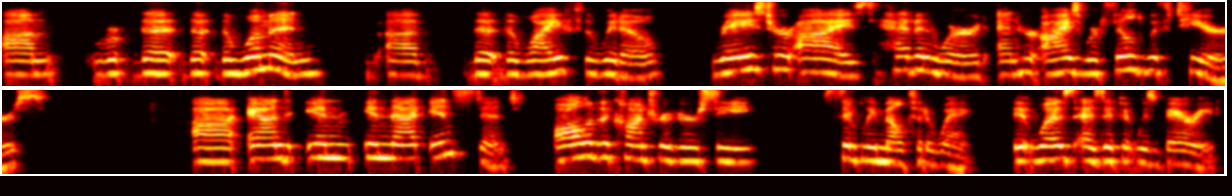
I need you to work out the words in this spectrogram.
Um, the, the, the woman uh, the, the wife the widow raised her eyes heavenward and her eyes were filled with tears. Uh, and in in that instant all of the controversy simply melted away. It was as if it was buried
